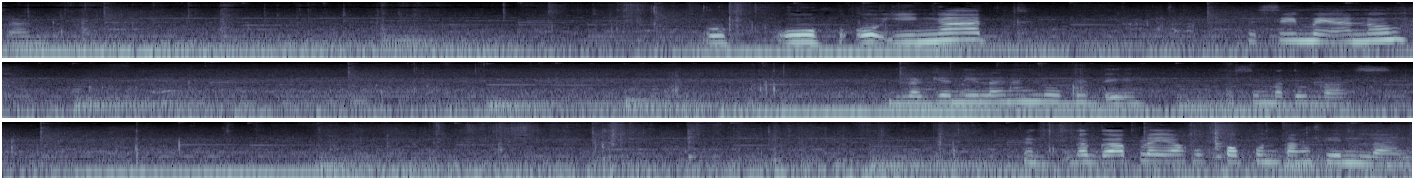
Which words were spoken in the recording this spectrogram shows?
basag. Oh, oh, oh, ingat. Kasi may ano. Lagyan nila ng lubid eh. Kasi madulas. Nag- Nag-apply ako papuntang Finland.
